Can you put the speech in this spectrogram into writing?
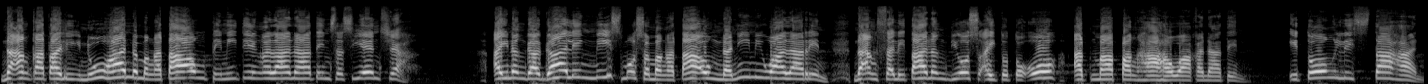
na ang katalinuhan ng mga taong tinitingala natin sa siyensya ay nanggagaling mismo sa mga taong naniniwala rin na ang salita ng Diyos ay totoo at mapanghahawakan natin. Itong listahan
